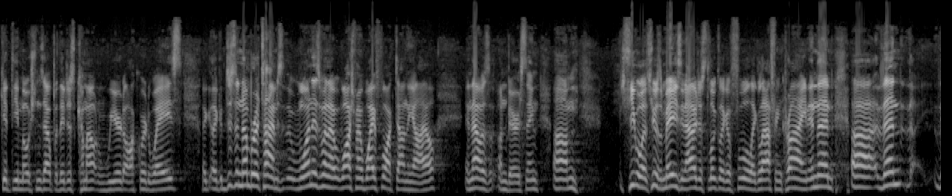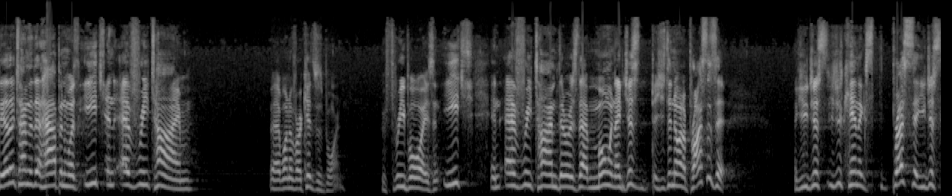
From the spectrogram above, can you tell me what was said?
get the emotions out, but they just come out in weird, awkward ways. Like, like just a number of times. One is when I watched my wife walk down the aisle, and that was embarrassing. Um, she was she was amazing. I just looked like a fool, like laughing, crying. And then uh, then the other time that that happened was each and every time that one of our kids was born three boys, and each and every time there was that moment, I just, I just didn't know how to process it. Like you just, you just can't express it. You just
